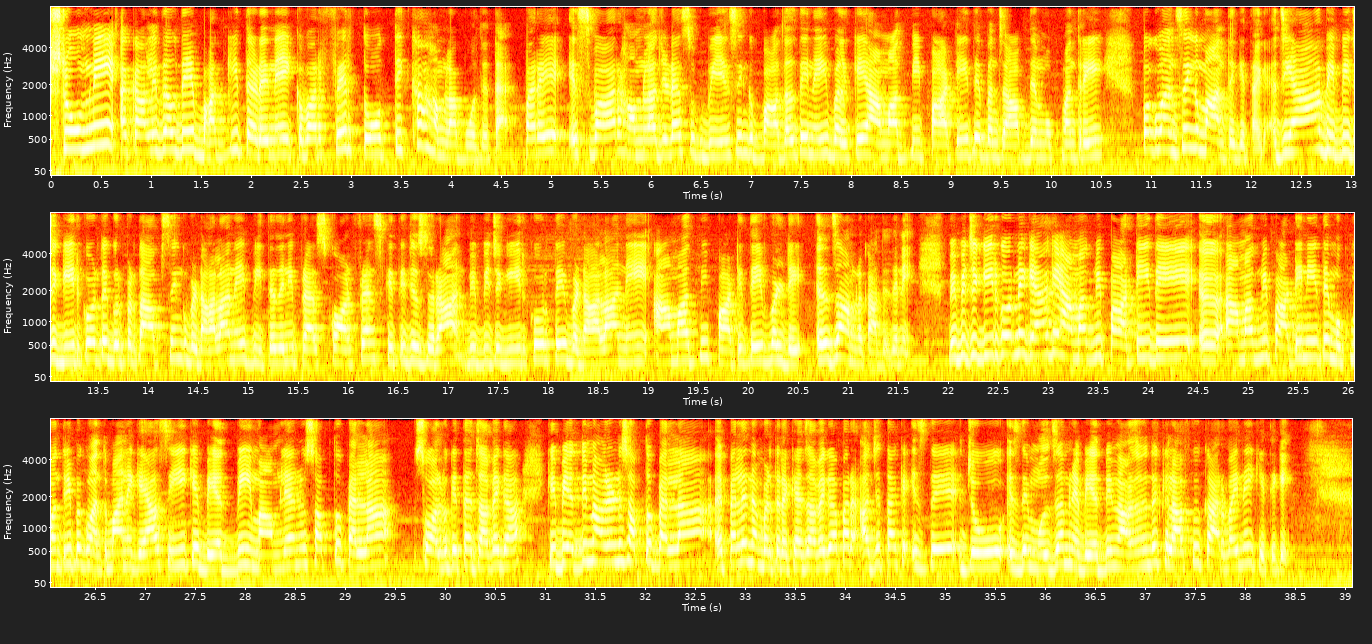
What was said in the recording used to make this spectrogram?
ਸ਼੍ਰੋਮਣੀ ਅਕਾਲੀ ਦਲ ਦੇ ਬਾਗੀ ਧੜੇ ਨੇ ਇੱਕ ਵਾਰ ਫਿਰ ਤੋਂ ਤਿੱਖਾ ਹਮਲਾ ਬੋਲ ਦਿੱਤਾ ਹੈ। ਪਰ ਇਹ ਇਸ ਵਾਰ ਹਮਲਾ ਜਿਹੜਾ ਸੁਖਬੀਰ ਸਿੰਘ ਬਾਦਲ ਤੇ ਨਹੀਂ, ਬਲਕਿ ਆਮ ਆਦਮੀ ਪਾਰਟੀ ਤੇ ਪੰਜਾਬ ਦੇ ਮੁੱਖ ਮੰਤਰੀ ਭਗਵੰਤ ਸਿੰਘ ਮਾਨ ਤੇ ਕੀਤਾ ਗਿਆ। ਜੀ ਹਾਂ, ਬੀਬੀ ਜਗੀਰ ਕੌਰ ਤੇ ਗੁਰਪ੍ਰਤਾਪ ਸਿੰਘ ਵਡਾਲਾ ਨੇ ਬੀਤੇ ਦਿਨੀ ਪ੍ਰੈਸ ਕਾਨਫਰੰਸ ਕੀਤੀ, ਜਿਸ ਦੌਰਾਨ ਬੀਬੀ ਜਗੀਰ ਕੌਰ ਤੇ ਵਡਾਲਾ ਨੇ ਆਮ ਆਦਮੀ ਪਾਰਟੀ ਤੇ ਵੱਡੇ ਇਲਜ਼ਾਮ ਲਗਾ ਦਿੱਤੇ ਨੇ। ਬੀਬੀ ਜਗੀਰ ਕੌਰ ਨੇ ਕਿਹਾ ਕਿ ਆਮ ਆਦਮੀ ਪਾਰਟੀ ਦੇ ਆਮ ਆਦਮੀ ਪਾਰਟੀ ਨੇ ਤੇ ਮੁੱਖ ਮੰਤਰੀ ਭਗਵੰਤ ਮਾਨ ਨੇ ਕਿਹਾ ਸੀ ਕਿ ਬੇਅਦਬੀ ਮਾਮਲਿਆਂ ਨੂੰ ਸਭ ਤੋਂ ਪਹਿਲਾਂ ਸੋਲਵ ਕੀਤਾ ਜਾਵੇਗਾ ਕਿ ਬੇਅਦਬੀ ਮਾਮਲੇ ਨੂੰ ਸਭ ਤੋਂ ਪਹਿਲਾਂ ਪਹਿਲੇ ਨੰਬਰ ਤੇ ਰੱਖਿਆ ਜਾਵੇਗਾ, ਪਰ ਅੱਜ ਤੱਕ ਇਸ ਦੇ ਜੋ, ਇਸ ਦੇ ਮੁਲਜ਼ਮ ਨੇ ਬੇਅਦਬੀ ਮਾਮਲੇ ਦੇ ਖਿਲਾਫ ਕੋਈ ਕਾਰਵਾਈ ਨਹੀਂ ਕੀਤੀ ਗਈ।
